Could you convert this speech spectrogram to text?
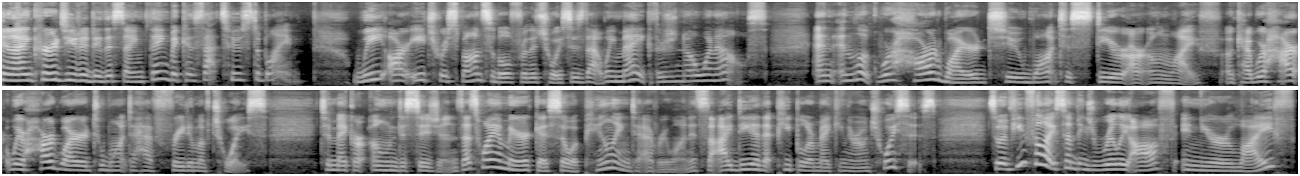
And I encourage you to do the same thing because that's who's to blame. We are each responsible for the choices that we make. There's no one else. And and look, we're hardwired to want to steer our own life. Okay? We're we're hardwired to want to have freedom of choice to make our own decisions. That's why America is so appealing to everyone. It's the idea that people are making their own choices. So if you feel like something's really off in your life,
